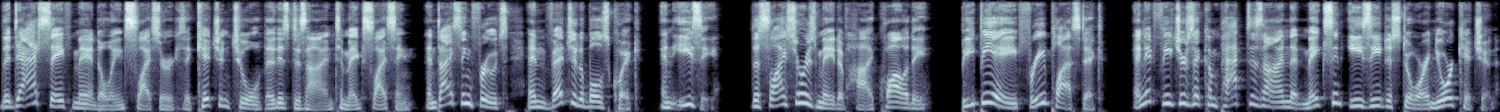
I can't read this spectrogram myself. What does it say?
The Dash Safe Mandoline Slicer is a kitchen tool that is designed to make slicing and dicing fruits and vegetables quick and easy. The slicer is made of high quality, BPA free plastic, and it features a compact design that makes it easy to store in your kitchen.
